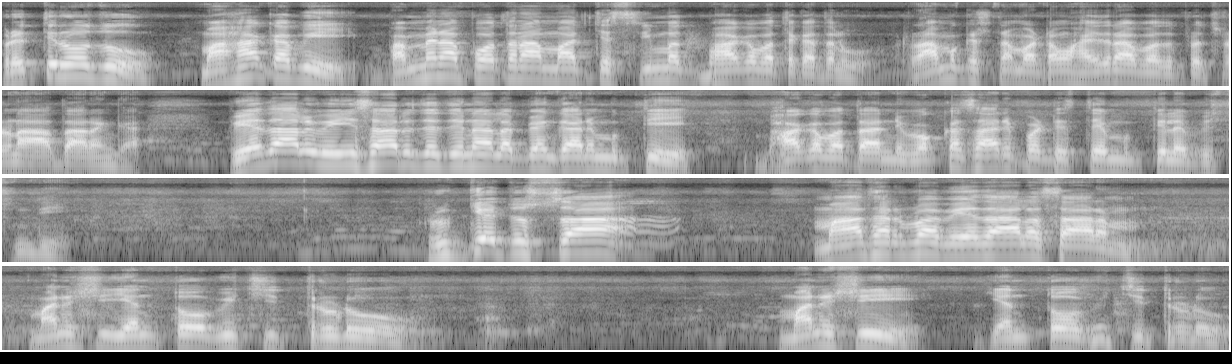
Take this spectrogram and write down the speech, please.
ప్రతిరోజు మహాకవి బమ్మెన పోతన మార్చే శ్రీమద్ భాగవత కథలు. రామకృష్ణ మఠం హైదరాబాద్ ప్రచురణ ఆధారంగా. వేదాలు వెయ్యిసార్లు చదివినా లభ్యం కాని ముక్తి భాగవతాన్ని ఒక్కసారి పఠిస్తే ముక్తి లభిస్తుంది. రుగ్యజుస్స మాధర్వ వేదాల సారం. మనిషి ఎంతో విచిత్రుడు. మనిషి ఎంతో విచిత్రుడు.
